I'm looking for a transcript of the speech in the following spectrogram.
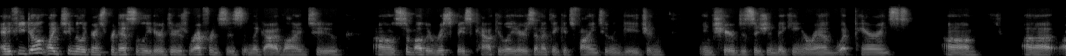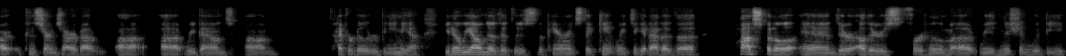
And if you don't like two milligrams per deciliter, there's references in the guideline to uh, some other risk-based calculators. And I think it's fine to engage in, in shared decision making around what parents um, uh, our concerns are about uh, uh, rebound um, hyperbilirubinemia. You know, we all know that there's the parents that can't wait to get out of the hospital, and there are others for whom uh, readmission would be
